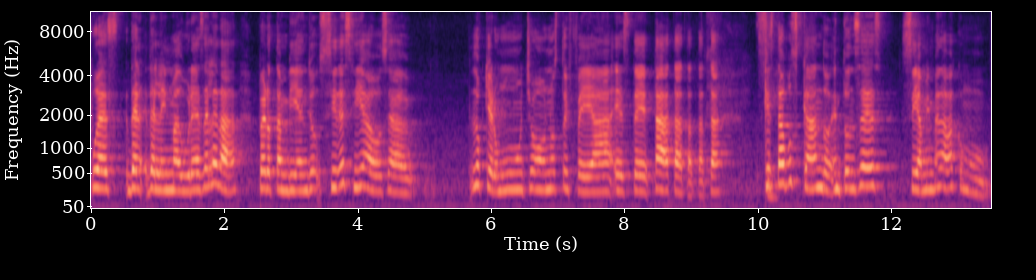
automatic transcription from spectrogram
pues, de, de la inmadurez de la edad, pero también yo sí decía, o sea, lo quiero mucho, no estoy fea, este, ta, ta, ta, ta, ta. ¿Qué está buscando? Entonces, sí, a mí me daba como,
